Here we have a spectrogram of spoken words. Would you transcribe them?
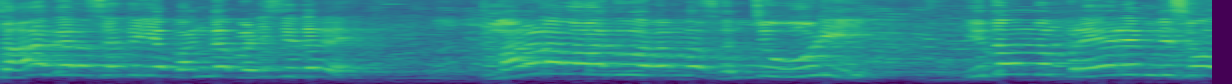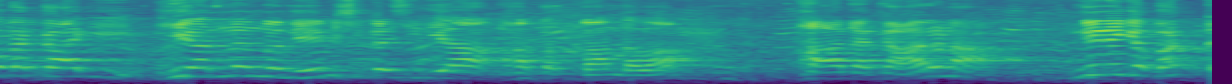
ಸಾಗರ ಸತಿಯ ಭಂಗ ಪಡಿಸಿದರೆ ಮರಣವಾಗುವರೆಂಬ ಸಂಚು ಹೂಡಿ ಇದನ್ನು ಪ್ರೇರೇಪಿಸುವುದಕ್ಕಾಗಿ ಈ ಅನ್ನನ್ನು ನೇಮಿಸಿ ಕಳಿಸಿದೆಯಾ ಆ ಬಾಂಧವ ಆದ ಕಾರಣ ನಿನಗೆ ಭಕ್ತ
